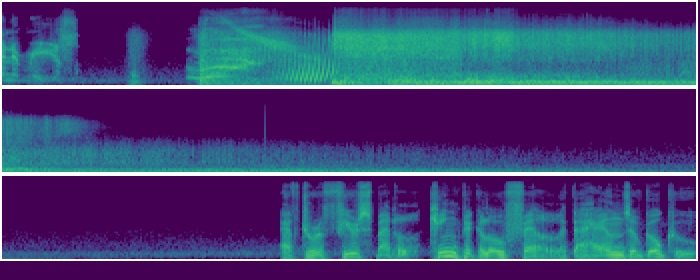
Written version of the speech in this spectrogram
enemies. After a fierce battle, King Piccolo fell at the hands of Goku.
